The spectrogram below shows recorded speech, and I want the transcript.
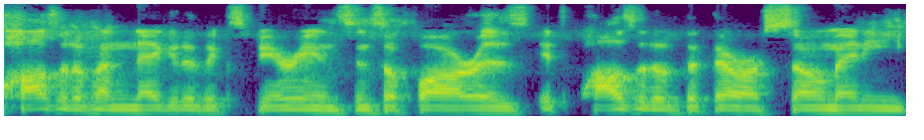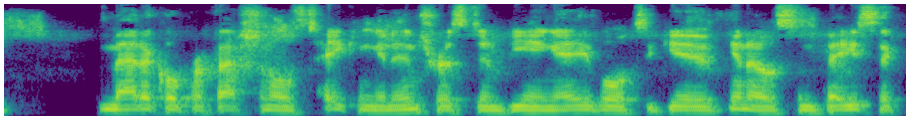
positive and negative experience insofar as it's positive that there are so many medical professionals taking an interest in being able to give you know some basic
